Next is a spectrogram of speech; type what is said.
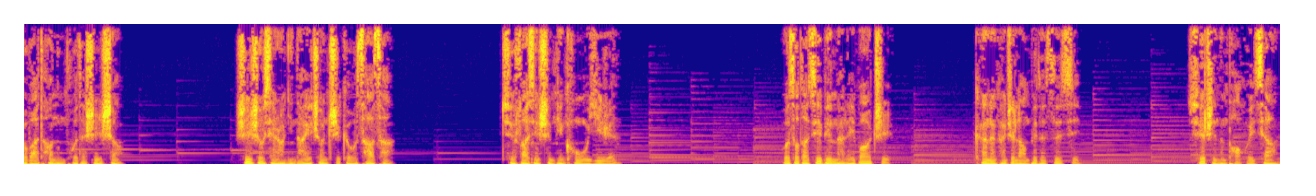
又把汤弄泼在身上，伸手想让你拿一张纸给我擦擦，却发现身边空无一人。我走到街边买了一包纸，看了看这狼狈的自己，却只能跑回家，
